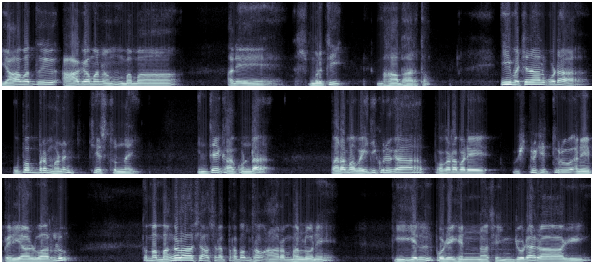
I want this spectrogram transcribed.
యావత్ ఆగమనం మమ అనే స్మృతి మహాభారతం. ఈ వచనాలు కూడా ఉపబ్రహ్మణం చేస్తున్నాయి. ఇంతేకాకుండా పరమ వైదికులుగా పొగడబడే విష్ణు చిత్తులు అనే పెరియాళ్వార్లు తమ మంగళాశాసన ప్రబంధం ఆరంభంలోనే తీయల్ పొழிగిన్న సెంజుడరాళి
